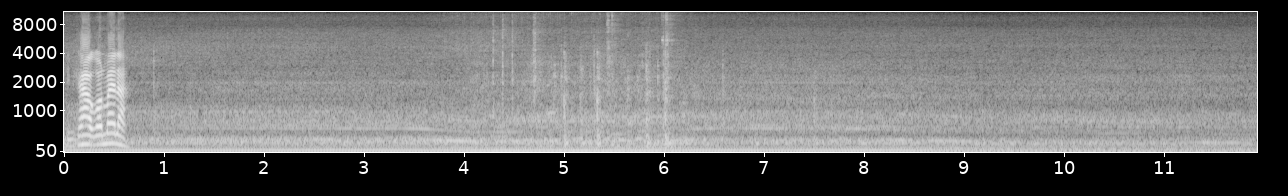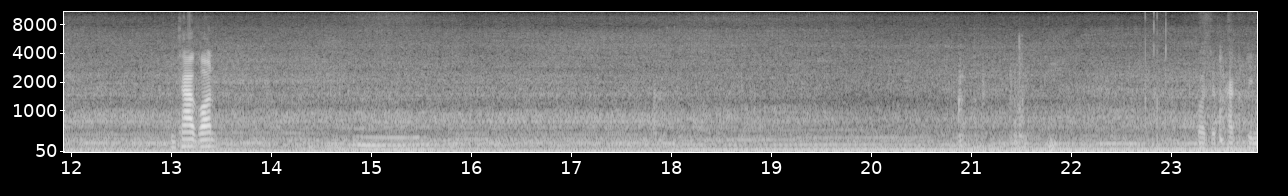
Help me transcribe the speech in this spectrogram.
กินข้าวก่อนไหมล่ะ ข้าวก่อนก็จะพักกิน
